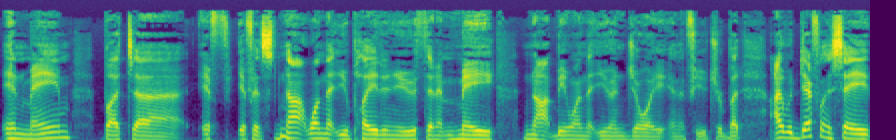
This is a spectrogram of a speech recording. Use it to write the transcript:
in MAME. But uh, if if it's not one that you played in youth, then it may not be one that you enjoy in the future. But I would definitely say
